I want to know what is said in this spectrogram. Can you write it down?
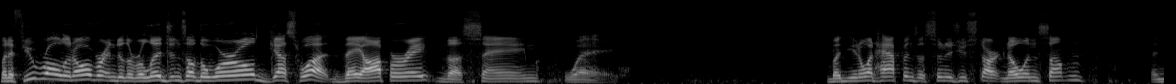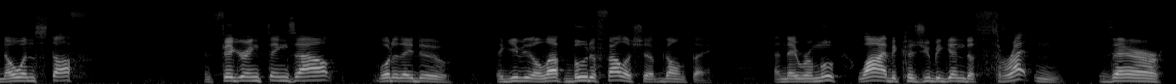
but if you roll it over into the religions of the world, guess what? They operate the same way. But you know what happens as soon as you start knowing something and knowing stuff? And figuring things out, what do they do? They give you the left boot of fellowship, don't they? And they remove. Why? Because you begin to threaten their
